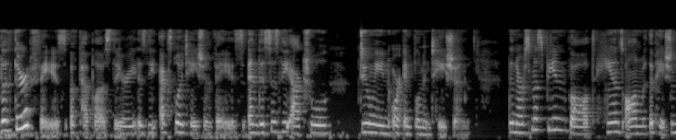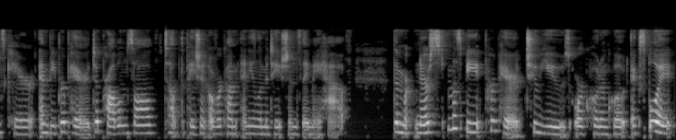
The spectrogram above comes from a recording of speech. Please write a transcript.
The third phase of Peplau's theory is the exploitation phase, and this is the actual doing or implementation. the nurse must be involved hands-on with the patient's care and be prepared to problem solve to help the patient overcome any limitations they may have. The nurse must be prepared to use or quote unquote exploit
